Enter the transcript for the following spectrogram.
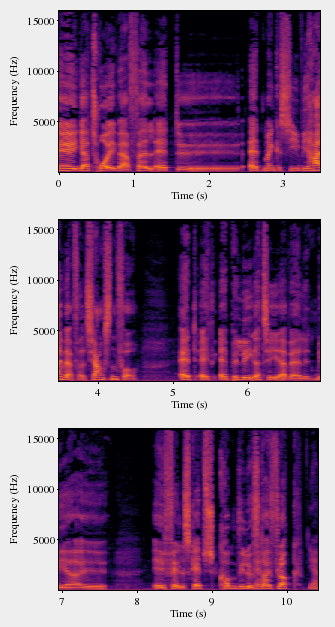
Øh, jeg tror i hvert fald, at, øh, at man kan sige, vi har i hvert fald chancen for at, at appellere til at være lidt mere øh, øh, fællesskabs, kom vi løfter Ja. ja. i flok, Ja.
